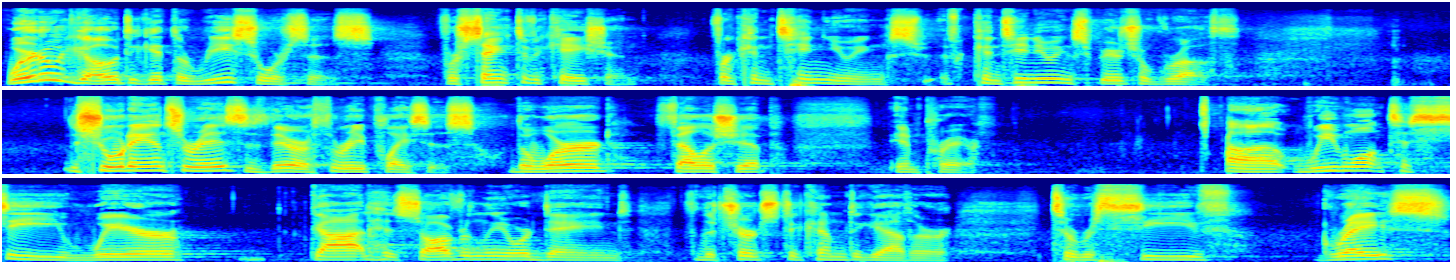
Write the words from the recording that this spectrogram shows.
Where do we go to get the resources for sanctification, for continuing, continuing spiritual growth? The short answer is, is there are three places the Word, fellowship, and prayer. Uh, we want to see where God has sovereignly ordained for the church to come together to receive grace,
